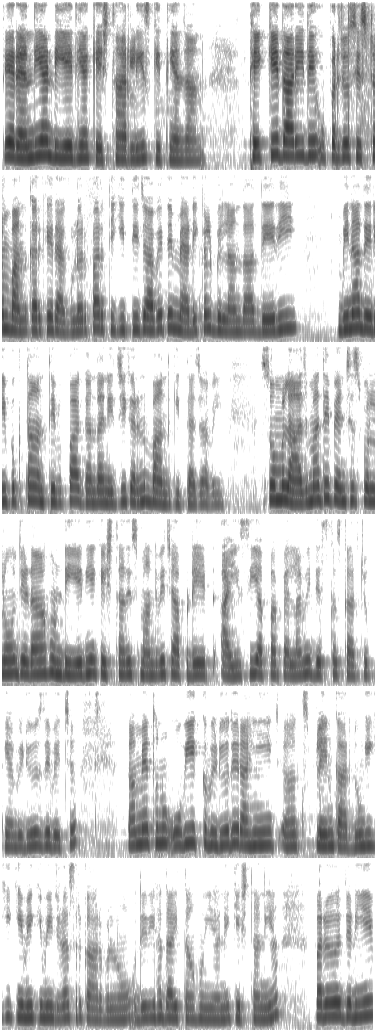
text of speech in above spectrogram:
ਤੇ ਰਹਿੰਦੀਆਂ ਡੀਏ ਦੀਆਂ ਕਿਸ਼ਤਾਂ ਰਿਲੀਜ਼ ਕੀਤੀਆਂ ਜਾਣ। ਠੇਕੇਦਾਰੀ ਦੇ ਉੱਪਰ ਜੋ ਸਿਸਟਮ ਬੰਦ ਕਰਕੇ ਰੈਗੂਲਰ ਭਰਤੀ ਕੀਤੀ ਜਾਵੇ ਤੇ ਮੈਡੀਕਲ ਬਿੱਲਾਂ ਦਾ ਦੇਰੀ, ਬਿਨਾਂ ਦੇਰੀ ਭੁਗਤਾਨ ਤੇ ਵਿਭਾਗਾਂ ਦਾ ਨਿੱਜੀਕਰਨ ਬੰਦ ਕੀਤਾ ਜਾਵੇ। ਸੋ ਮੁਲਾਜ਼ਮਾਂ ਤੇ ਪੈਨਸ਼ਨਸ ਵੱਲੋਂ ਜਿਹੜਾ ਹੁਣ ਡੀਏ ਦੀਆਂ ਕਿਸ਼ਤਾਂ ਦੇ ਸੰਬੰਧ ਵਿੱਚ ਅਪਡੇਟ ਆਈ ਸੀ, ਆਪਾਂ ਪਹਿਲਾਂ ਵੀ ਡਿਸਕਸ ਕਰ ਚੁੱਕੇ ਹਾਂ ਵੀਡੀਓਜ਼ ਦੇ ਵਿੱਚ। ਤਾਂ ਮੈਂ ਤੁਹਾਨੂੰ ਉਹ ਵੀ ਇੱਕ ਵੀਡੀਓ ਦੇ ਰਾਹੀਂ ਐਕਸਪਲੇਨ ਕਰ ਦੂੰਗੀ ਕਿ ਕਿਵੇਂ ਕਿਵੇਂ ਜਿਹੜਾ ਸਰਕਾਰ ਵੱਲੋਂ ਉਹਦੇ ਵੀ ਹਦਾਇਤਾਂ ਹੋਈਆਂ ਨੇ, ਕਿਸ਼ਤਾਂ ਦੀਆਂ। ਪਰ ਜਿਹੜੀਆਂ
